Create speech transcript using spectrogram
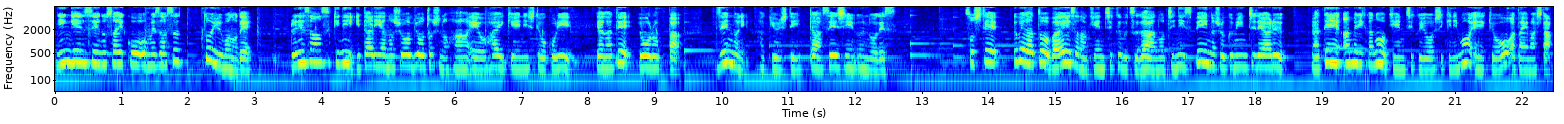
人間性の最高を目指すというものでルネサンス期にイタリアの商業都市の繁栄を背景にして起こりやがてヨーロッパ全土に波及していった精神運動です。そしてウベダとバエーサの建築物が後にスペインの植民地であるラテンアメリカの建築様式にも影響を与えました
